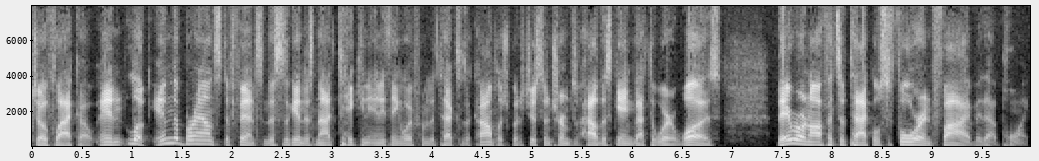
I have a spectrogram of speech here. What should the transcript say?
Joe Flacco. And look, in the Browns' defense, and this is again is not taking anything away from the Texans' accomplished, but it's just in terms of how this game got to where it was. They were on offensive tackles four and five at that point.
